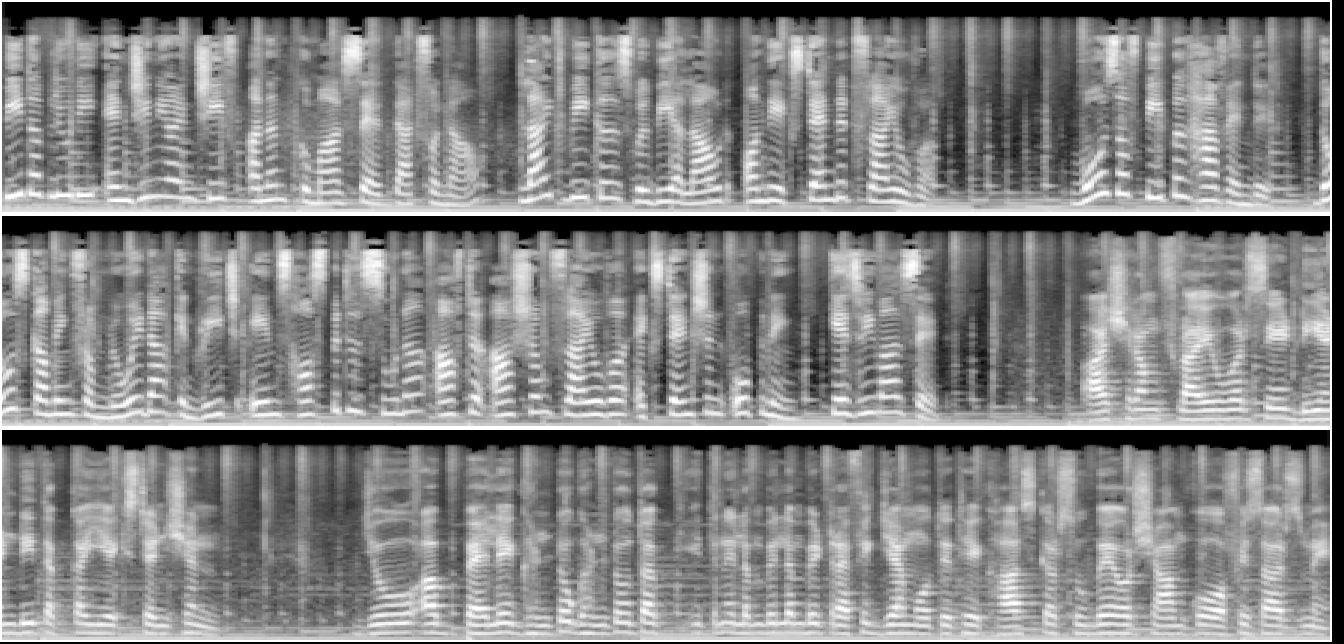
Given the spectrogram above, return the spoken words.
PWD Engineer in Chief Anant Kumar said that for now, light vehicles will be allowed on the extended flyover. Woes of people have ended. Those coming from Noida can reach AIIMS hospital sooner after Ashram flyover extension opening, Kejriwal said. Ashram flyover से डीएनडी तक का ये एक्सटेंशन जो अब पहले घंटों घंटों तक इतने लंबे लंबे ट्रैफ़िक जैम होते थे, खासकर सुबह और शाम को ऑफ़िस आवर्स में।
